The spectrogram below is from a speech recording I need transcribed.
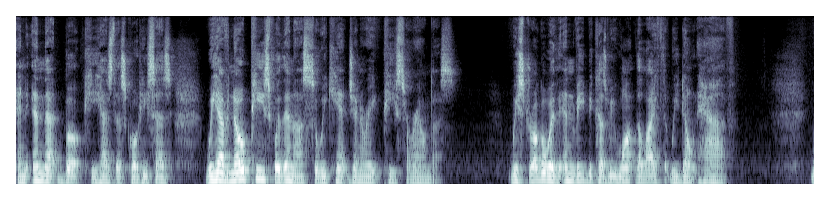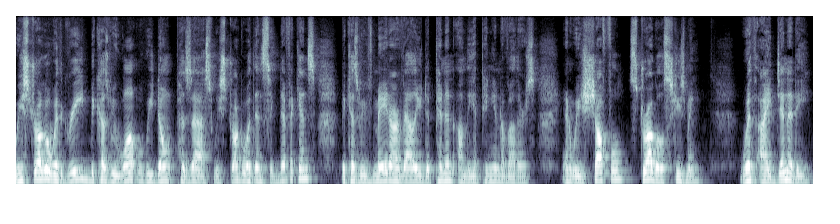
And in that book, he has this quote He says, We have no peace within us, so we can't generate peace around us. We struggle with envy because we want the life that we don't have. We struggle with greed because we want what we don't possess. We struggle with insignificance because we've made our value dependent on the opinion of others. And we shuffle, struggle, excuse me, with identity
